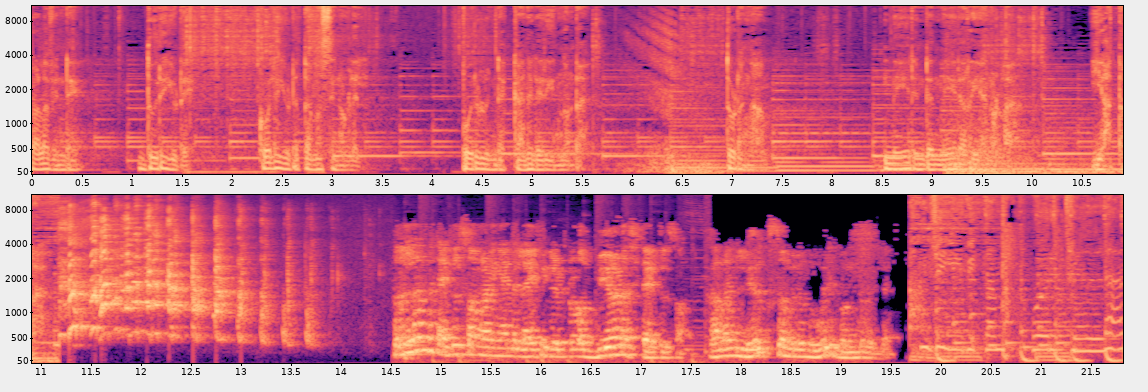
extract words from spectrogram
കളവിന്റെ ദുരയുടെ കൊലയുടെ തമസിനുള്ളിൽ പൊരുളിന്റെ കനലെറിയുന്നുണ്ട്. തുടങ്ങാം. നേരിന്റെ നേരറിയാനുള്ള യാത്ര. ത്രില്ലറിന്റെ ടൈറ്റിൽ സോങ് ആണ് ഞാൻ എന്റെ ലൈഫിൽ കേട്ടിട്ടുള്ള ബിയേർഡസ്റ്റ് ടൈറ്റിൽ സോങ് കാരണം ലിറിക്സ് തമ്മിലൊന്നും ഒരു ബന്ധമില്ല ജീവിതം ഒരു ത്രില്ലർ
